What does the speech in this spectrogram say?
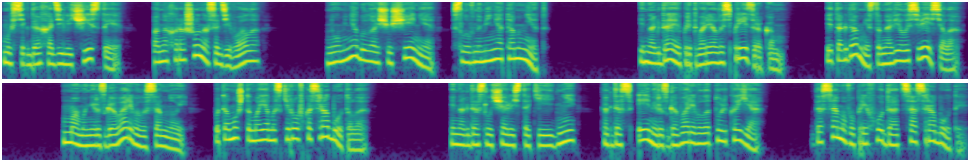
мы всегда ходили чистые, она хорошо нас одевала, но у меня было ощущение, словно меня там нет. Иногда я притворялась призраком, и тогда мне становилось весело. Мама не разговаривала со мной, потому что моя маскировка сработала. Иногда случались такие дни, когда с Эми разговаривала только я, до самого прихода отца с работы.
